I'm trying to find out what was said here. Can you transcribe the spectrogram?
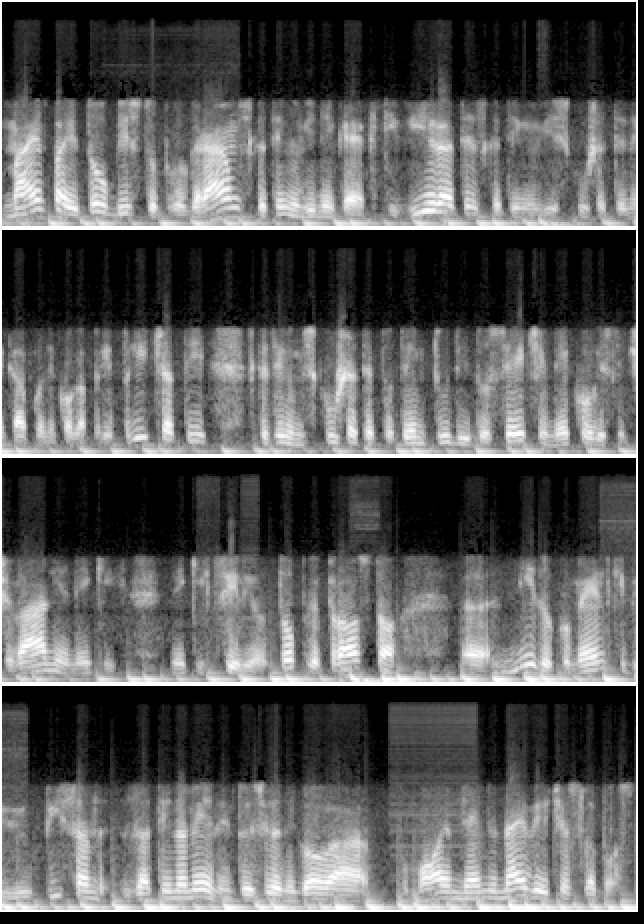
Manj pa je to v bistvu program, s katerim vi nekaj aktivirate, s katerim vi skušate nekako nekoga prepričati, s katerim skušate potem tudi doseči neko uresničevanje nekih, nekih ciljev. To preprosto uh, ni dokument, ki bi bil pisan za te namene in to je seveda njegova, po mojem mnenju, največja slabost.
